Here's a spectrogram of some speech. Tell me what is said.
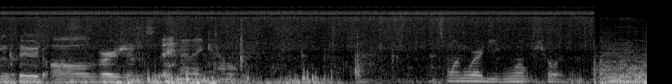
include all versions. No, they count. That's one word you won't shorten.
